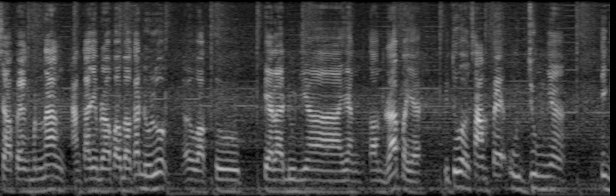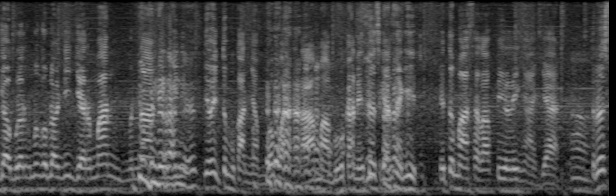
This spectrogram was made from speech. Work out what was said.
siapa yang menang, angkanya berapa. Bahkan dulu eh, waktu Piala Dunia yang tahun berapa ya, itu sampai ujungnya tiga bulan kemudian gue bilang ini Jerman menang. Beneran ini. ya? Itu bukan nyambung, bukan drama, bukan itu sekali lagi. Itu masalah feeling aja. Ah. Terus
